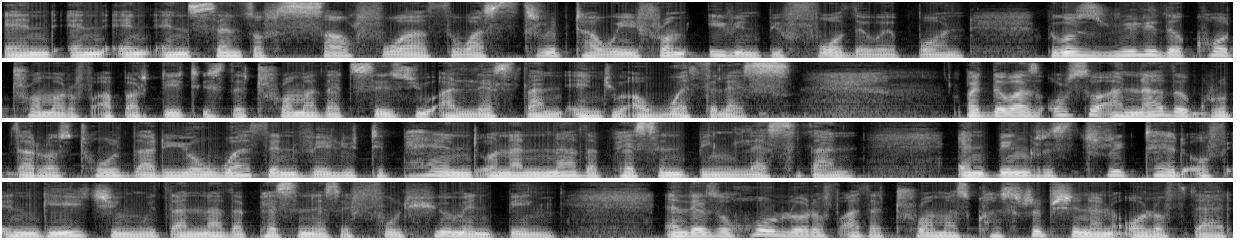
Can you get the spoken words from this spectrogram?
and, and, and, and sense of self worth was stripped away from even before they were born. Because really, the core trauma of apartheid is the trauma that says you are less than and you are worthless. But there was also another group that was told that your worth and value depend on another person being less than and being restricted of engaging with another person as a full human being. And there's a whole lot of other traumas, conscription and all of that.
